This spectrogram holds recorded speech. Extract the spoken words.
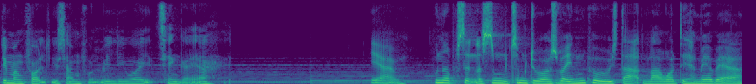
det mangfoldige samfund, vi lever i, tænker jeg. Ja, 100 procent, og som, som du også var inde på i starten, Laura, det her med at være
